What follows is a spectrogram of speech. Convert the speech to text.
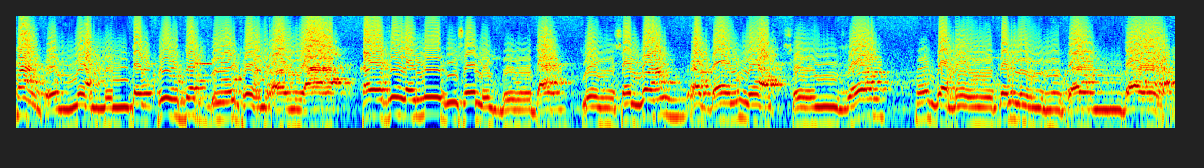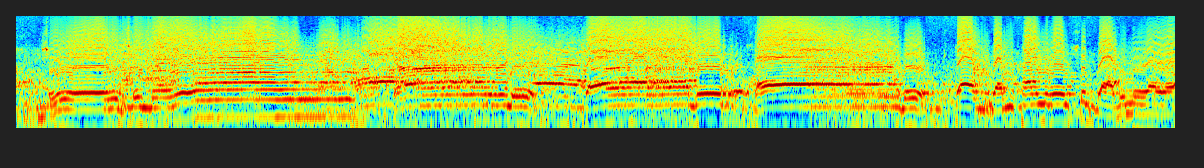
ဆောင်ကုန်ညမင်တခုတတ်တို့ထုံအောင်ရာ ခေပြလည်းမိဒီစေလိဘူတာယင်စံကောအပေညရှင်သောဟောတမေတမိကံတာရှင်မေသာဓုသာဓုသာဓုတံကံခံဝဖြစ်တာဒီနေရာပါ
